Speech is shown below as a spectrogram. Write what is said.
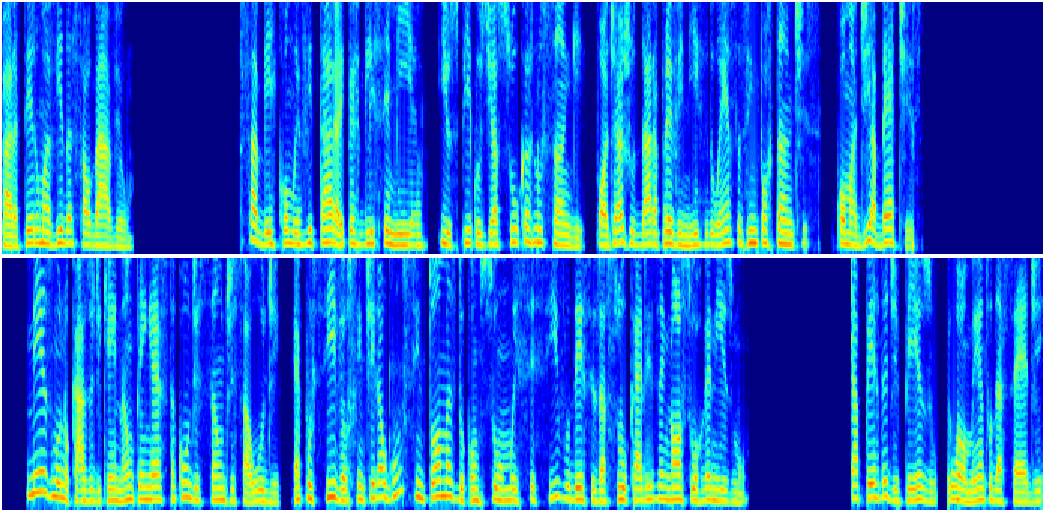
para ter uma vida saudável. Saber como evitar a hiperglicemia e os picos de açúcar no sangue pode ajudar a prevenir doenças importantes, como a diabetes. Mesmo no caso de quem não tem esta condição de saúde, é possível sentir alguns sintomas do consumo excessivo desses açúcares em nosso organismo. A perda de peso, o aumento da sede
